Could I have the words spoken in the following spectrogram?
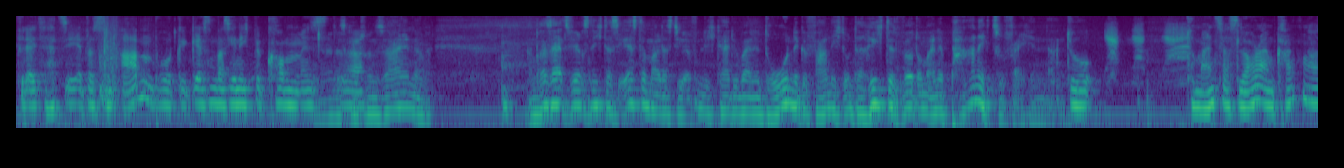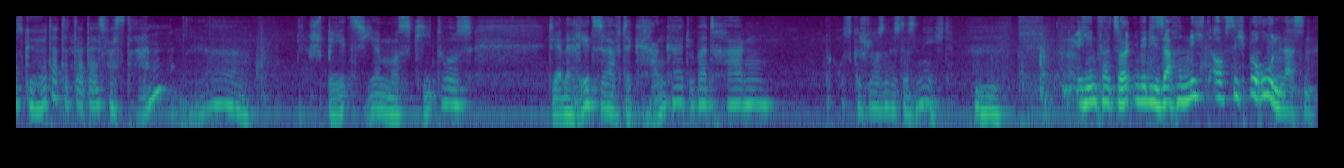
Vielleicht hat sie etwas zum Abendbrot gegessen, was ihr nicht bekommen ist. Ja, das oder- kann schon sein, aber andererseits wäre es nicht das erste Mal, dass die Öffentlichkeit über eine drohende Gefahr nicht unterrichtet wird, um eine Panik zu verhindern. Du, du meinst, was Laura im Krankenhaus gehört hat? Da, da ist was dran? Spezie Moskitos, die eine rätselhafte Krankheit übertragen? Ausgeschlossen ist das nicht. Jedenfalls sollten wir die Sache nicht auf sich beruhen lassen.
